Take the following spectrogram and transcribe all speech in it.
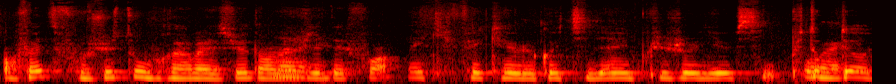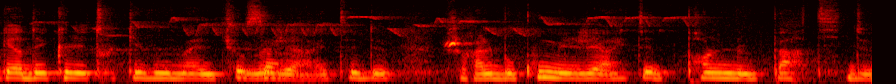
en fait, il faut juste ouvrir les yeux dans la vie des fois. Et qui fait que le quotidien est plus joli aussi. Plutôt Ouais. que de regarder que les trucs qui vont mal. Tu vois, j'ai arrêté de. Je râle beaucoup, mais j'ai arrêté de prendre le parti de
